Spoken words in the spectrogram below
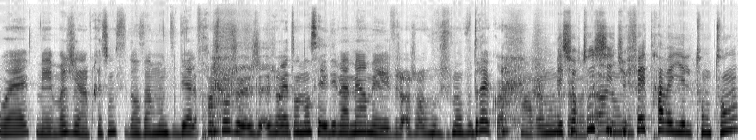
Ouais, mais moi j'ai l'impression que c'est dans un monde idéal. Franchement, je- je- j'aurais tendance à aider ma mère, mais genre, genre, je m'en voudrais quoi. Enfin, vraiment, Et surtout, mode, si tu fais travailler le tonton,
